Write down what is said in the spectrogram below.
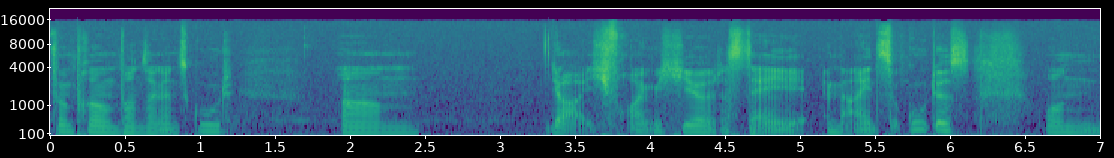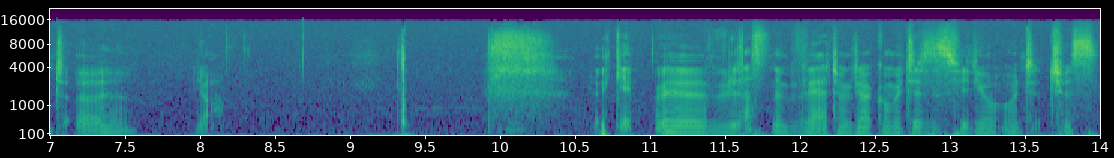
Für einen Premium-Panzer ganz gut. Ähm, ja, ich freue mich hier, dass der M1 so gut ist. Und, äh, ja. Gebt, äh, lasst eine Bewertung da, kommentiert das Video und tschüss.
